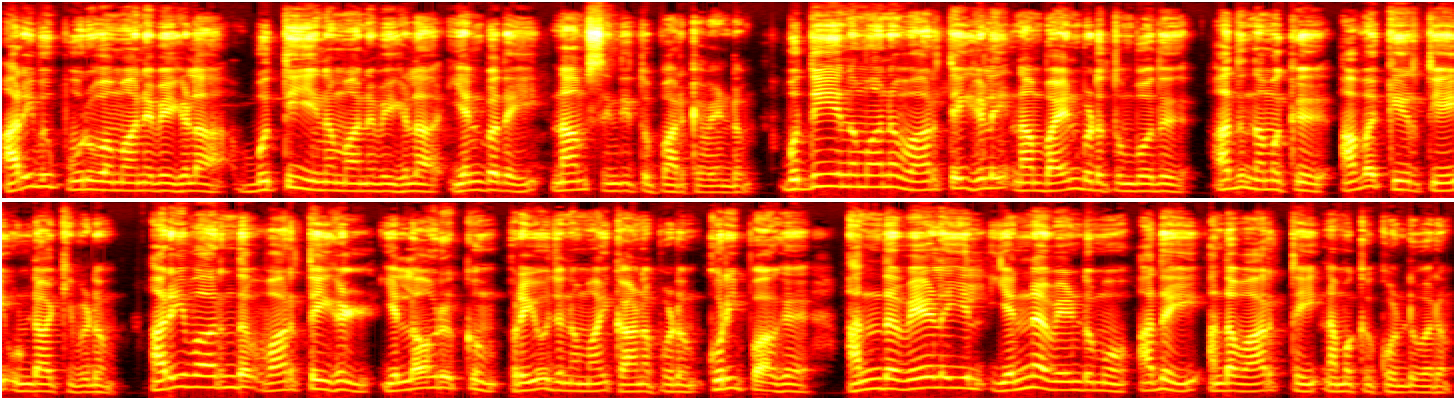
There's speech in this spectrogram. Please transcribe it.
அறிவுபூர்வமானவைகளா புத்தியீனமானவைகளா என்பதை நாம் சிந்தித்து பார்க்க வேண்டும். புத்தியீனமான வார்த்தைகளை நாம் பயன்படுத்தும் போது அது நமக்கு அவகீர்த்தியை உண்டாக்கிவிடும். அறிவார்ந்த வார்த்தைகள் எல்லாருக்கும் பிரயோஜனமாய் காணப்படும். குறிப்பாக அந்த வேளையில் என்ன வேண்டுமோ அதை அந்த வார்த்தை நமக்கு கொண்டு வரும்.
